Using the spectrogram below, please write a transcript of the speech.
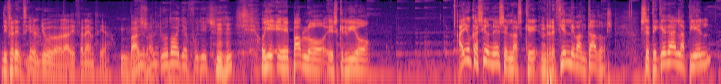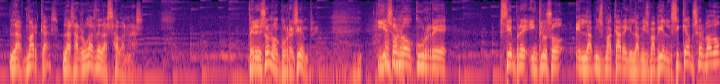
y Diferencia. el judo, la diferencia. Vale, Eso, vale. El judo y el fujitsu. Oye, eh, Pablo escribió, hay ocasiones en las que recién levantados se te queda en la piel las marcas, las arrugas de las sábanas. Pero eso no ocurre siempre. Y eso no ocurre siempre incluso en la misma cara y en la misma piel. Sí que he observado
